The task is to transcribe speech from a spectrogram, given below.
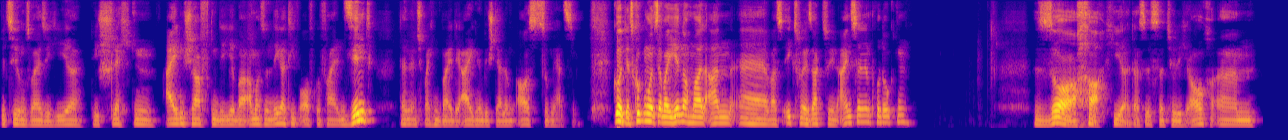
beziehungsweise hier die schlechten Eigenschaften, die hier bei Amazon negativ aufgefallen sind, dann entsprechend bei der eigenen Bestellung auszumerzen. Gut, jetzt gucken wir uns aber hier nochmal an, äh, was X-Ray sagt zu den einzelnen Produkten. So, ha, hier, das ist natürlich auch. Ähm,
